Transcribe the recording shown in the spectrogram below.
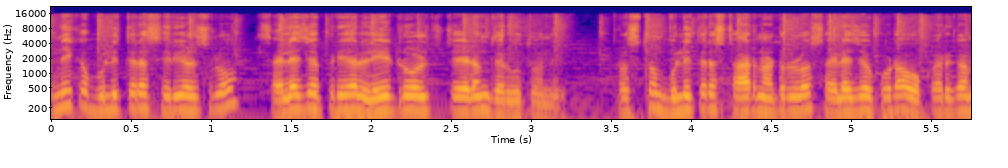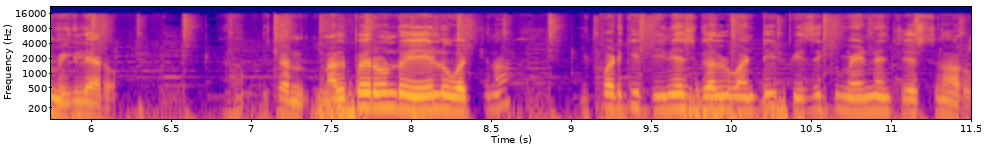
అనేక బుల్లితెర సీరియల్స్లో శైలజ ప్రియ లీడ్ రోల్స్ చేయడం జరుగుతుంది. ప్రస్తుతం బుల్లితెర స్టార్ నటుల్లో శైలజ కూడా ఒకరిగా మిగిలారు. ఇక నలభై రెండు ఏళ్ళు వచ్చిన ఇప్పటికీ టీనేజ్ గర్ల్ వంటి ఫిజిక్ మెయింటైన్ చేస్తున్నారు.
